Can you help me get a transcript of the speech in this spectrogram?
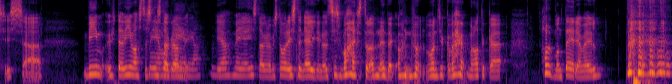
siis äh, viim-, ühte viimastest meie Instagrami, monteerija. jah, meie Instagrami story'st on jälginud, siis vahest tuleb nendega, on, on sihuke väga, natuke halb monteerija meil.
